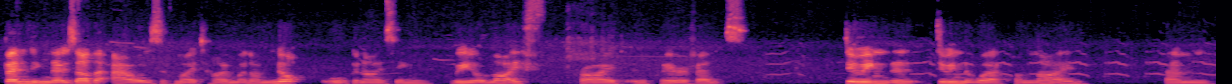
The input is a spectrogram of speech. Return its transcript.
spending those other hours of my time when I'm not organizing real life pride and queer events, doing the doing the work online. Um,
